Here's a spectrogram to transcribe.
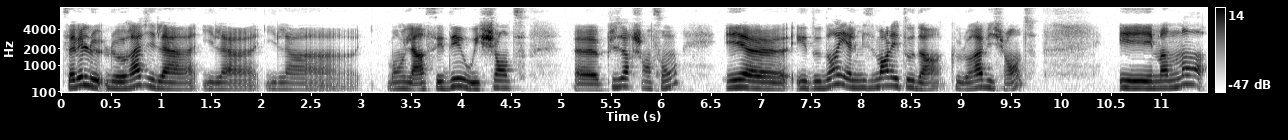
Vous savez, le, le Rav, il a, il a, il a, bon, il a un CD où il chante euh, plusieurs chansons et, euh, et dedans il y a le Mizmor Letoda que le Rav chante. Et maintenant,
